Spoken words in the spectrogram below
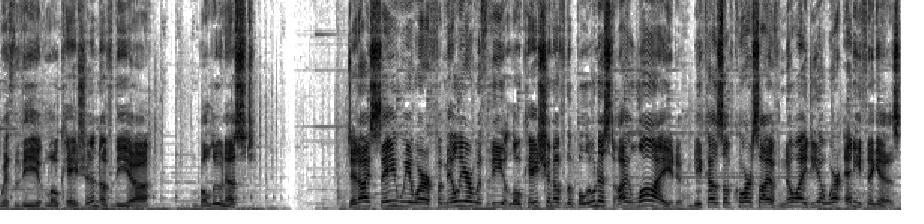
with the location of the uh, balloonist. Did I say we were familiar with the location of the balloonist? I lied, because of course I have no idea where anything is.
